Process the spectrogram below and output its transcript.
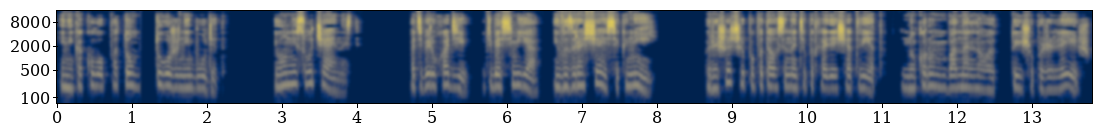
И никакого потом тоже не будет. И он не случайность. А теперь уходи, у тебя семья, и возвращайся к ней. Пришедший попытался найти подходящий ответ, но кроме банального «ты еще пожалеешь»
